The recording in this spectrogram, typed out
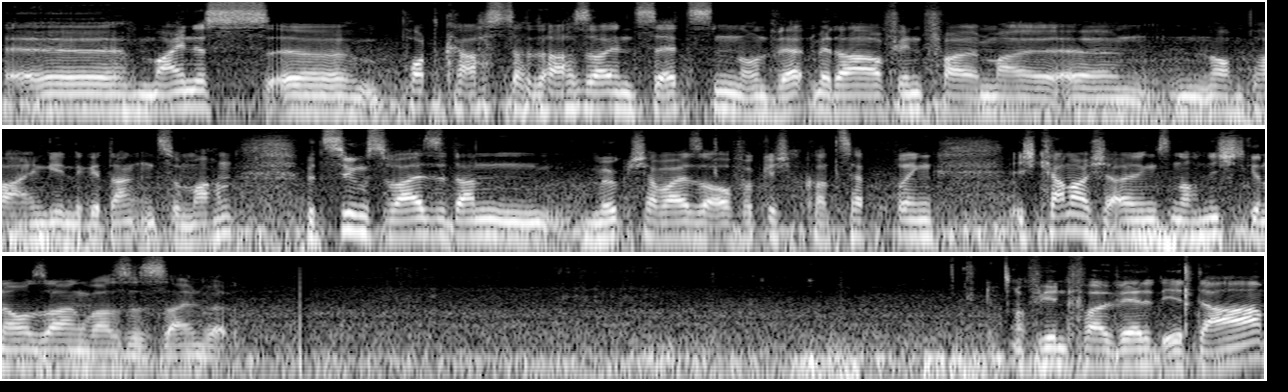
äh, meines äh, Podcaster-Daseins setzen und werde mir da auf jeden Fall mal äh, noch ein paar eingehende Gedanken zu machen, beziehungsweise dann möglicherweise auch wirklich ein Konzept bringen. Ich kann euch allerdings noch nicht genau sagen, was es sein wird. Auf jeden Fall werdet ihr da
